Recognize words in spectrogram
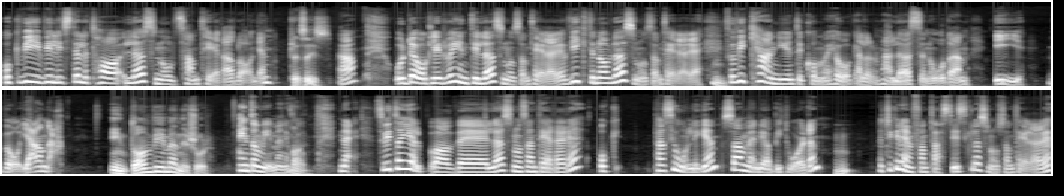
Och vi vill istället ha lösenordshanterardagen. Precis. Ja. Och då glider vi in till lösenordshanterare, vikten av lösenordshanterare. Mm. För vi kan ju inte komma ihåg alla de här lösenorden i vår hjärna. Inte om vi är människor. Inte om vi är människor. Nej. Nej. Så vi tar hjälp av eh, lösenordshanterare och personligen så använder jag Bitwarden. Mm. Jag tycker det är en fantastisk lösenordshanterare.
